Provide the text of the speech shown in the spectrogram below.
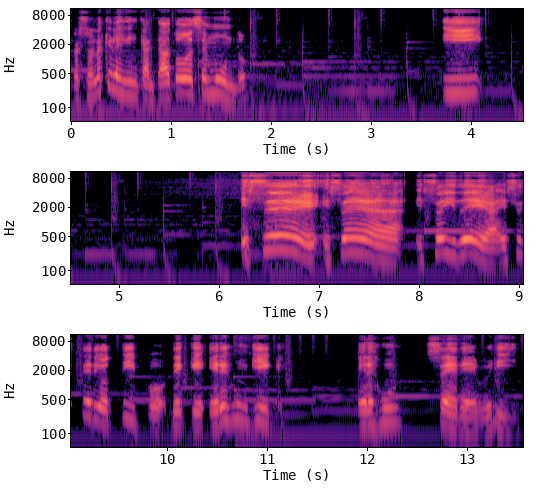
personas que les encantaba todo ese mundo. Y ese, esa, esa idea, ese estereotipo de que eres un geek, eres un cerebrito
